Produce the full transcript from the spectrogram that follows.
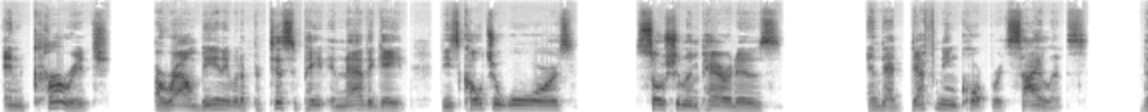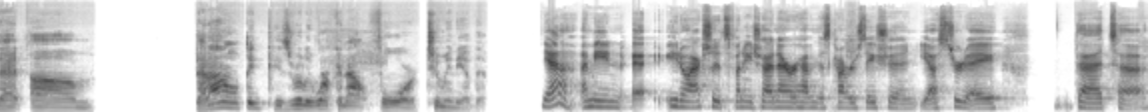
and courage around being able to participate and navigate these culture wars, social imperatives, and that deafening corporate silence that um that I don't think is really working out for too many of them. Yeah, I mean, eh, you know, actually, it's funny. Chad and I were having this conversation yesterday. That uh,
